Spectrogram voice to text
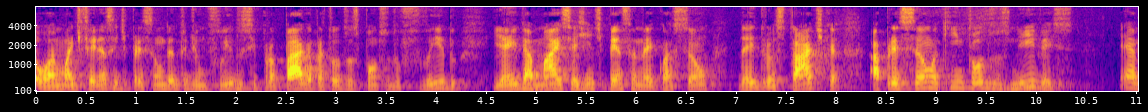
ou uma diferença de pressão dentro de um fluido se propaga para todos os pontos do fluido, e ainda mais se a gente pensa na equação da hidrostática, a pressão aqui em todos os níveis é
